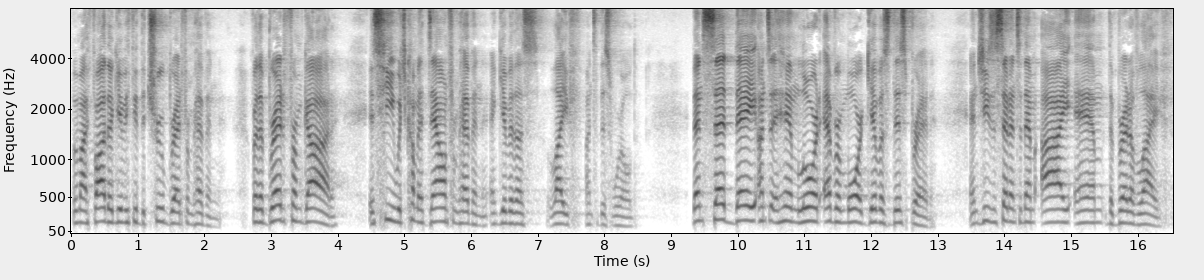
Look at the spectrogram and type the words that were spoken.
but my Father giveth you the true bread from heaven. For the bread from God is he which cometh down from heaven, and giveth us life unto this world. Then said they unto him, Lord, evermore give us this bread. And Jesus said unto them, I am the bread of life.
